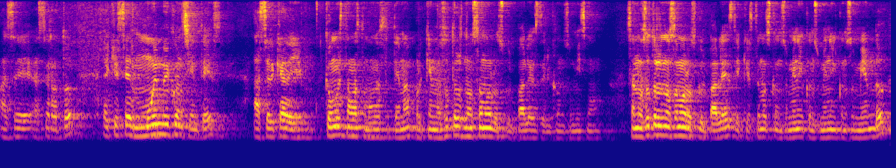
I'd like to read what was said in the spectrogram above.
hace, hace rato, hay que ser muy, muy conscientes acerca de cómo estamos tomando este tema porque nosotros no somos los culpables del consumismo sea, nosotros no somos los culpables de que estemos consumiendo y consumiendo y consumiendo.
